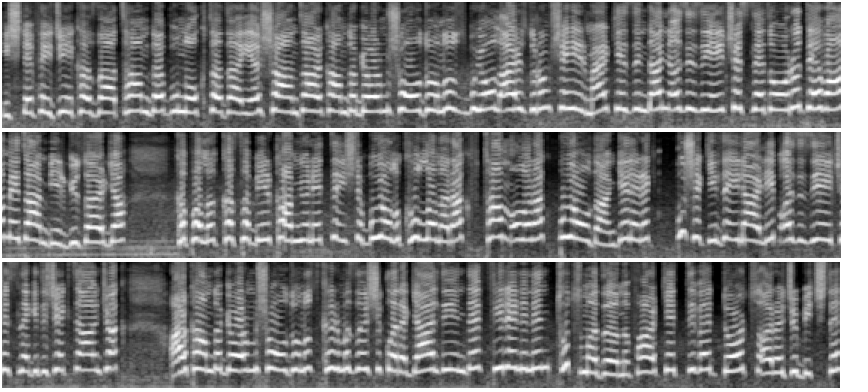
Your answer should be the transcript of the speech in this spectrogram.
İşte feci kaza tam da bu noktada yaşandı. Arkamda görmüş olduğunuz bu yol Erzurum şehir merkezinden Aziziye ilçesine doğru devam eden bir güzergah. Kapalı kasa bir kamyonette işte bu yolu kullanarak tam olarak bu yoldan gelerek bu şekilde ilerleyip Aziziye ilçesine gidecekti ancak arkamda görmüş olduğunuz kırmızı ışıklara geldiğinde freninin tutmadığını fark etti ve dört aracı biçti.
